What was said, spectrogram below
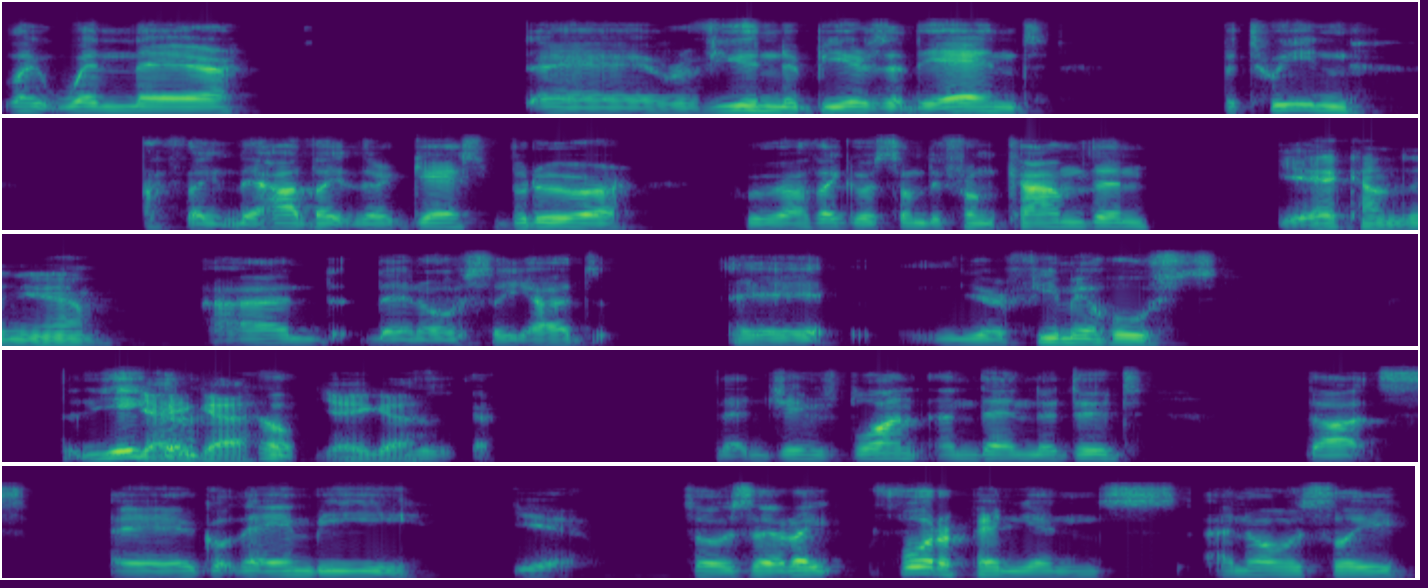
like when they're uh, reviewing the beers at the end, between, I think they had like their guest brewer, who I think it was somebody from Camden, yeah. Camden. Yeah, and then obviously you had uh, your female host, Jaeger. Jaeger. No, Jaeger. Jaeger. Then James Blunt, and then the dude that's uh, got the MBE. Yeah, So it's uh, right four opinions, and obviously,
